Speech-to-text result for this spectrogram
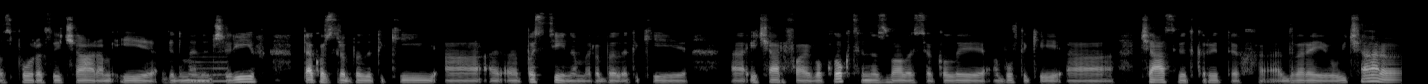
е, зборах з HR, і від менеджерів. Також зробили такі а, а, а, постійно. Ми робили такі HR Five O'Clock це називалося, коли був такий а, час відкритих дверей у HR,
